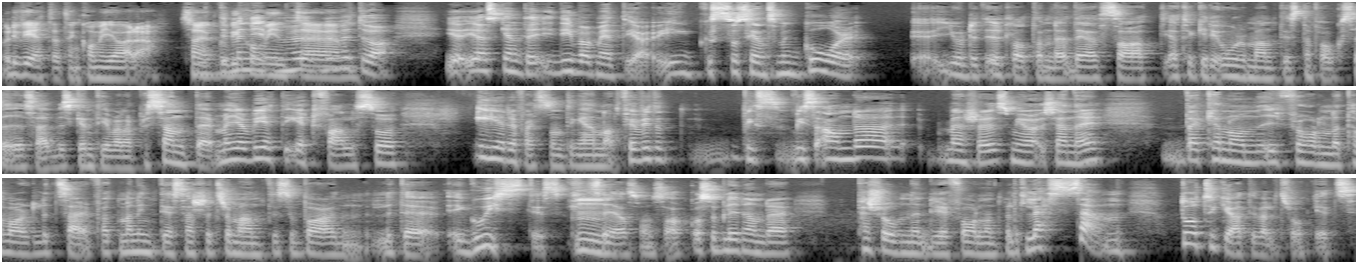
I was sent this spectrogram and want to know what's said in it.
Och det vet jag att han kommer göra. Så vi men, kommer ni- inte... men, men vet du vad? Jag, jag ska inte, det är bara med att jag så sent som igår eh, gjorde ett utlåtande där jag sa att jag tycker det är oromantiskt när folk säger så här, vi ska inte ge varandra presenter. Men jag vet i ert fall så är det faktiskt någonting annat. För jag vet att viss- vissa andra människor som jag känner, där kan någon i förhållandet ha varit lite så här, för att man inte är särskilt romantisk och bara en, lite egoistisk, Mm. säga en sån sak. Och så blir den andra personen i det förhållandet väldigt ledsen. Då tycker jag att det är väldigt tråkigt.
